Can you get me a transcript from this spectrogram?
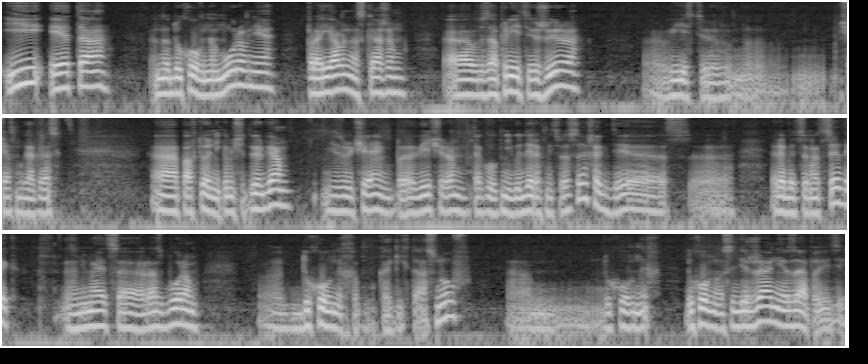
И это на духовном уровне проявлено, скажем, э, в запрете жира. Есть, сейчас мы как раз по вторникам, четвергам изучаем вечером такую книгу Дерах Митсвасеха, где э, Рэбе Цемацедек занимается разбором э, духовных каких-то основ, э, духовных, духовного содержания заповедей,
